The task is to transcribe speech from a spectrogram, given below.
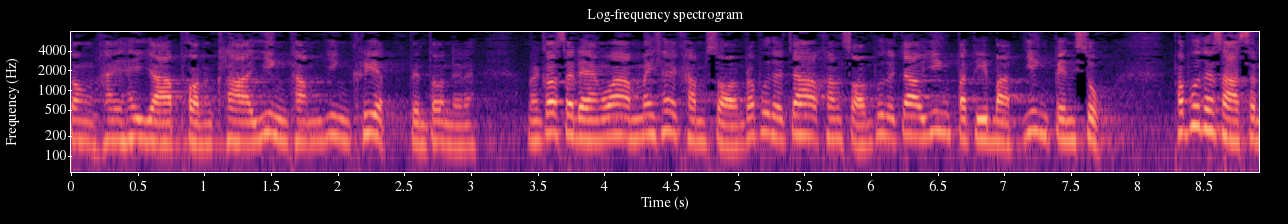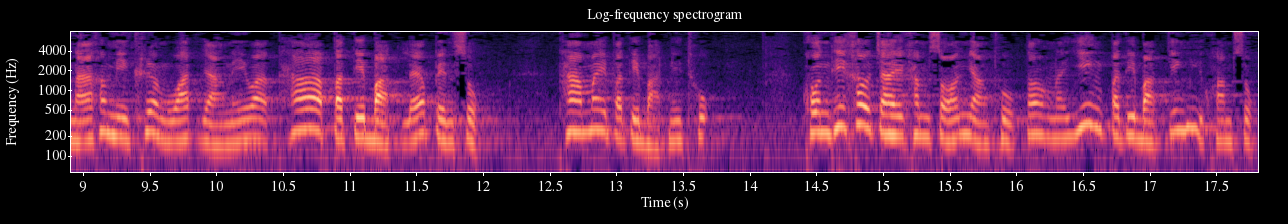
ต้องให้ให้ยาผ่อนคลายยิ่งทำยิ่งเครียดเป็นต้นเนี่ยนะ มันก็แสดงว่าไม่ใช่คำสอนพระพุทธเจ้าคำสอนพระพุทธเจ้ายิ่งปฏิบัติยิ่งเป็นสุข พระพุทธศาสนาเขามีเครื่องวัดอย่างนี้ว่า ถ้าปฏิบัติแล้วเป็นสุข ถ้าไม่ปฏิบัตินี่ทุกคนที่เข้าใจคำสอนอย่างถูกต้องนะยิ่งปฏิบัติยิ่งมีความสุข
